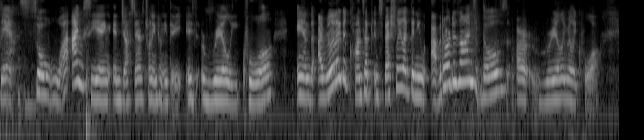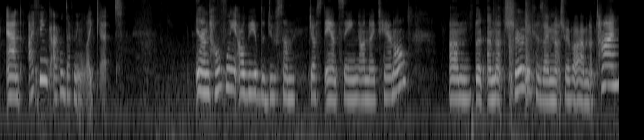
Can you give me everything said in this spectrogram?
dance. So what I'm seeing in Just Dance 2023 is really cool and I really like the concept, especially like the new avatar designs. Those are really, really cool. And I think I will definitely like it. And hopefully I'll be able to do some just dancing on my channel. Um, but I'm not sure because I'm not sure if I'll have enough time.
